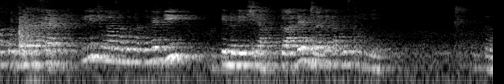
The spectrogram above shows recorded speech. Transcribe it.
10%. Ini cuma satu-satunya di Indonesia. Gak ada yang berani kasih segini. Gitu.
